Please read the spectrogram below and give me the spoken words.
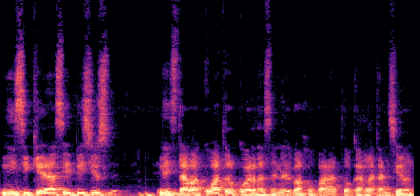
Ni siquiera Sid Vicious necesitaba cuatro cuerdas en el bajo para tocar la canción.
